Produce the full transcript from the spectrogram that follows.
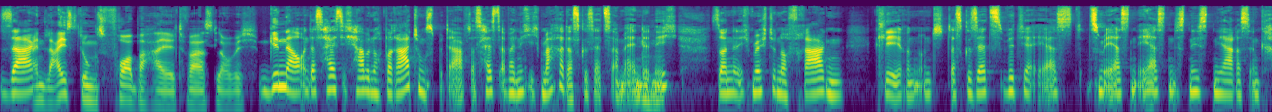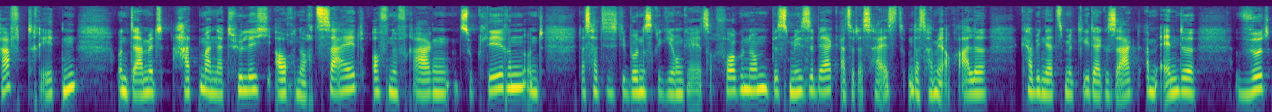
sagt. Ein Leistungsvorbehalt war es, glaube ich. Genau, und das heißt, ich habe noch Beratungsbedarf. Das heißt aber nicht, ich mache das Gesetz am Ende mhm. nicht, sondern ich möchte noch Fragen klären. Und das Gesetz wird ja erst zum 1.1. des nächsten Jahres in Kraft treten. Und damit hat man natürlich auch noch Zeit, offene Fragen zu klären. Und das hat sich die Bundesregierung ja jetzt auch vorgenommen bis Meseberg. Also das heißt, heißt, und das haben ja auch alle Kabinettsmitglieder gesagt, am Ende wird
